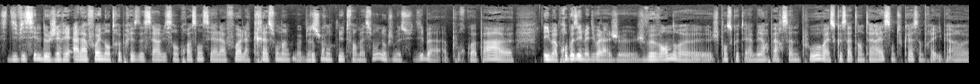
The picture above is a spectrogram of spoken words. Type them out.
c'est difficile de gérer à la fois une entreprise de service en croissance et à la fois la création d'un bah, contenu de formation. Donc je me suis dit, bah, pourquoi pas. Euh, et il m'a proposé, il m'a dit, voilà, je, veux vendre, euh, je pense que tu es la meilleure personne pour. Est-ce que ça t'intéresse? En tout cas, ça me ferait hyper euh,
